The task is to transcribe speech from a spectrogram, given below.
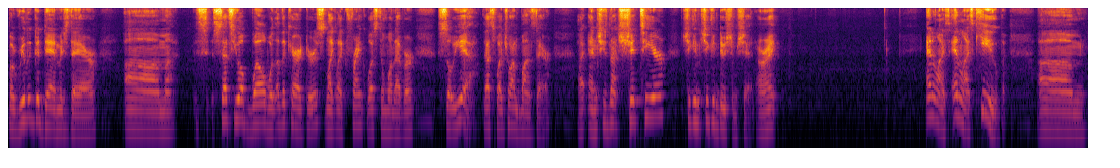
but really good damage there. Um, sets you up well with other characters like like Frank West and whatever. So yeah, that's why Tron Bonne's there. Uh, and she's not shit tier. She can she can do some shit. All right. Analyze, analyze, cube. Um,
